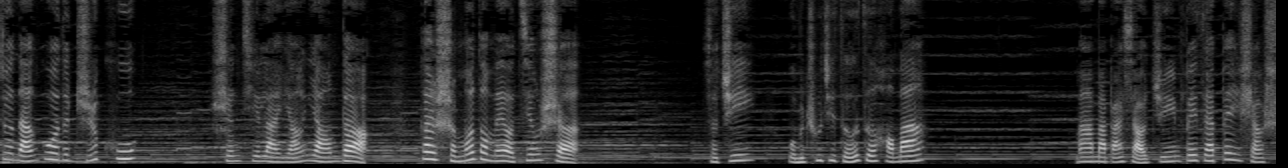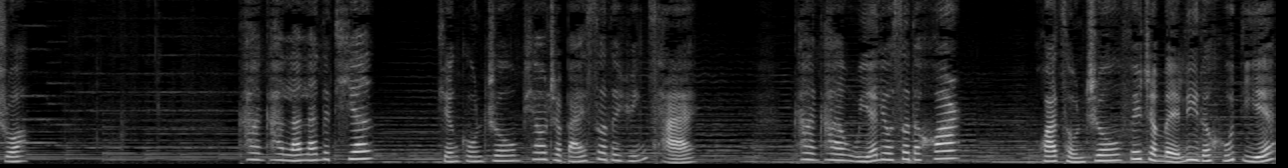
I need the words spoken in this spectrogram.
就难过的直哭，身体懒洋洋的，干什么都没有精神。小军，我们出去走走好吗？妈妈把小军背在背上说：“看看蓝蓝的天，天空中飘着白色的云彩，看看五颜六色的花儿。”花丛中飞着美丽的蝴蝶，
